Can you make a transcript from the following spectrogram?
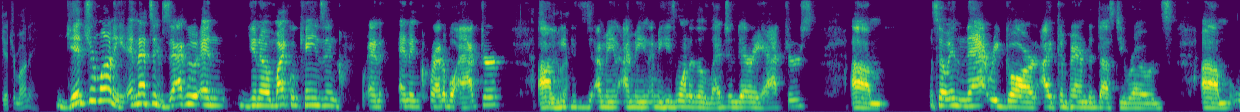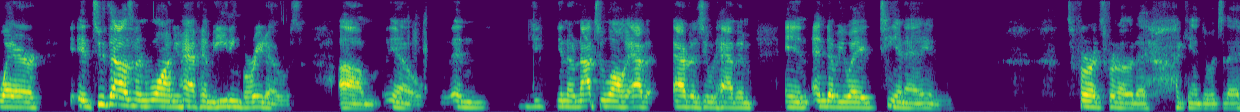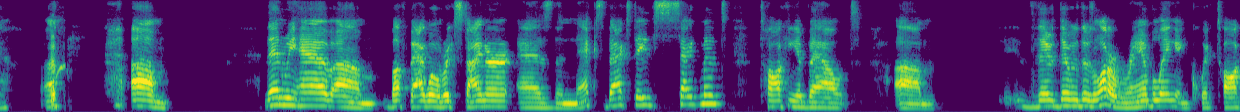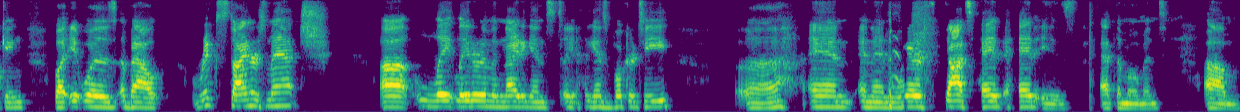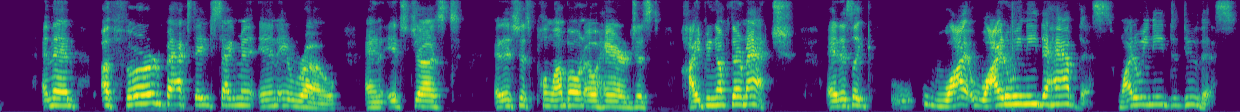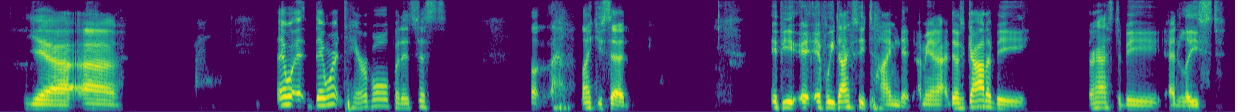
get your money. get your money and that's exactly and you know michael caine's in, an, an incredible actor um he's, i mean i mean i mean he's one of the legendary actors um so in that regard i compare him to dusty rhodes um where in 2001 you have him eating burritos um you know and you, you know not too long after, after this you would have him in NWA TNA, and it's for it's for another day. I can't do it today. Uh, um, then we have um, Buff Bagwell and Rick Steiner as the next backstage segment, talking about um, there, there there's a lot of rambling and quick talking, but it was about Rick Steiner's match uh, late later in the night against against Booker T. Uh, and and then where Scott's head head is at the moment. Um, and then a third backstage segment in a row, and it's just and it's just Palumbo and O'Haire just hyping up their match. And it's like, why why do we need to have this? Why do we need to do this? Yeah, uh, they they weren't terrible, but it's just uh, like you said. If you if we actually timed it, I mean, there's got to be, there has to be at least,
